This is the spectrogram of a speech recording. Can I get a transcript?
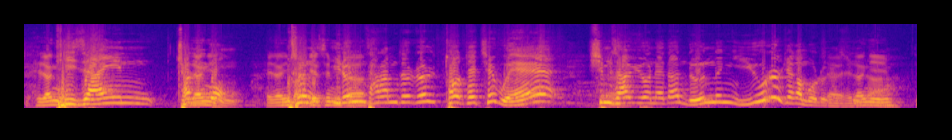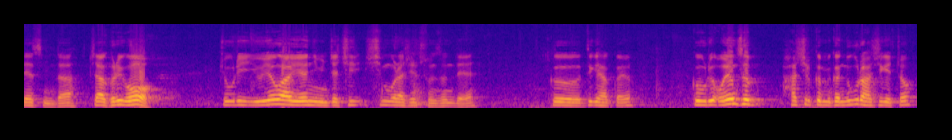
자, 회장님. 디자인 전공 회장님, 알겠습니다. 이런 사람들을 도대체 왜 심사위원회에다 넣는 이유를 제가 자, 모르겠습니다. 회장님 됐습니다. 자, 그리고 저 우리 유영아 의원님 이제 지- 신문하실 순서인데 그 어떻게 할까요? 그 우리 오영섭 하실 겁니까? 누구로 하시겠죠?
